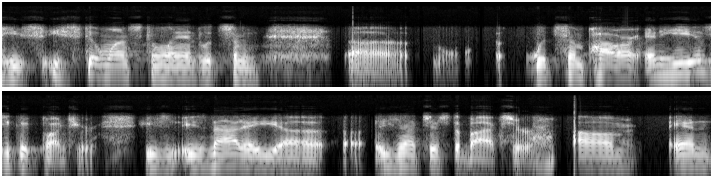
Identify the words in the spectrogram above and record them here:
he's he still wants to land with some uh, with some power, and he is a good puncher. He's he's not a uh, he's not just a boxer. Um, and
